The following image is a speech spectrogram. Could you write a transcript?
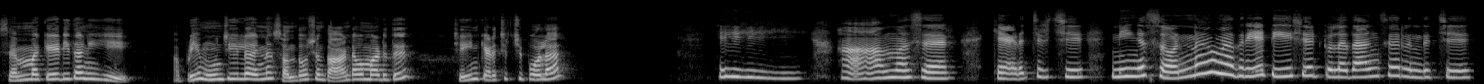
செம்ம கேடி தான் நீ. அப்படியே மூஞ்சியில் என்ன சந்தோஷம் தாண்டவம் ஆடுது செயின் கிடைச்சிருச்சு போல. ஆமாம் சார். கிடைச்சிருச்சு. நீங்கள் சொன்ன மாதிரியே டிஷர்ட்குள்ளே தாங்க சார் இருந்துச்சு.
